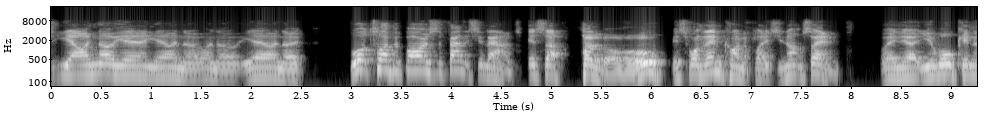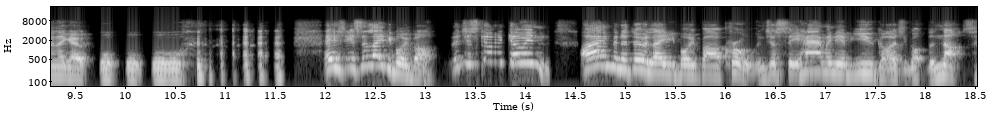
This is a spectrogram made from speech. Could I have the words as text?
Yeah, I know. Yeah, yeah, I know. I know. Yeah, I know. What type of bar is the Fantasy Lounge? It's a hello. It's one of them kind of places. You know what I'm saying? When uh, you walk in and they go, oh, oh, oh. it's, it's a ladyboy bar. But just go and go in. I am going to do a ladyboy bar crawl and just see how many of you guys have got the nuts.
